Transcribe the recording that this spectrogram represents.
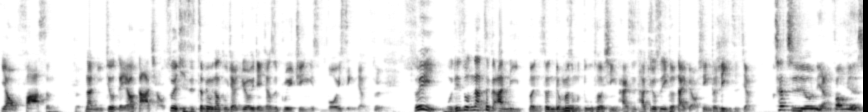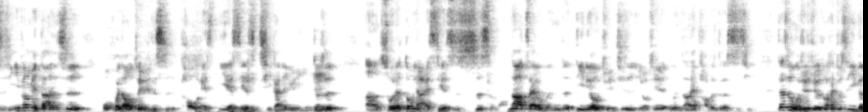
要发生。那你就得要搭桥。所以其实这篇文章读起来就有一点像是 bridging is voicing 这样子。对。所以我就说，那这个案例本身有没有什么独特性，还是它就是一个代表性的例子？这样？它其实有两方面的事情，一方面当然是我回到我最原始投 S E S S 期刊的原因，就是。呃，所谓的东亚 STS 是是什么？那在我们的第六卷，其实有些文章在讨论这个事情。但是我就觉得说，它就是一个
